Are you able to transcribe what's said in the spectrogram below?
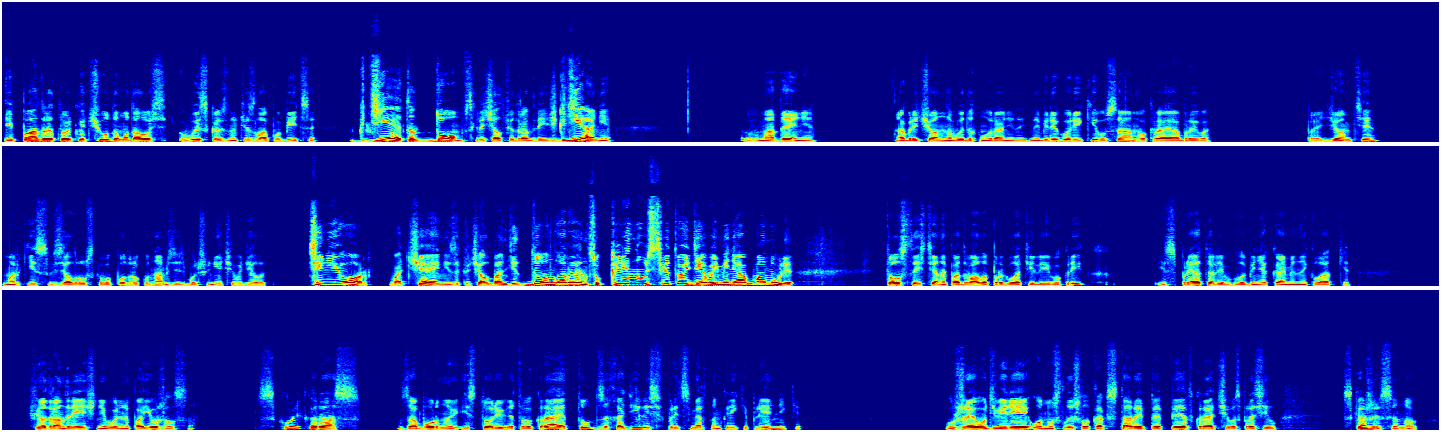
и Падре только чудом удалось выскользнуть из лап убийцы. «Где этот дом?» — вскричал Федор Андреевич. «Где они?» «В Модене», — обреченно выдохнул раненый, — «на берегу реки у самого края обрыва». «Пойдемте». Маркиз взял русского под руку, нам здесь больше нечего делать. «Сеньор!» — в отчаянии закричал бандит. «Дон Лоренцо! Клянусь святой девой! Меня обманули!» Толстые стены подвала проглотили его крик и спрятали в глубине каменной кладки — Федор Андреевич невольно поежился. Сколько раз за бурную историю этого края тут заходились в предсмертном крике пленники. Уже у дверей он услышал, как старый ПП вкратчиво спросил, «Скажи, сынок,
